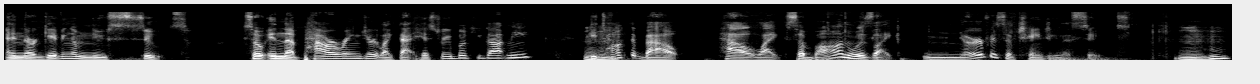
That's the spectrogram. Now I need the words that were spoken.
and they're giving them new suits. So in the Power Ranger, like that history book you got me, he Mhm. talked about how like Saban was like nervous of changing the suits. Mhm.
